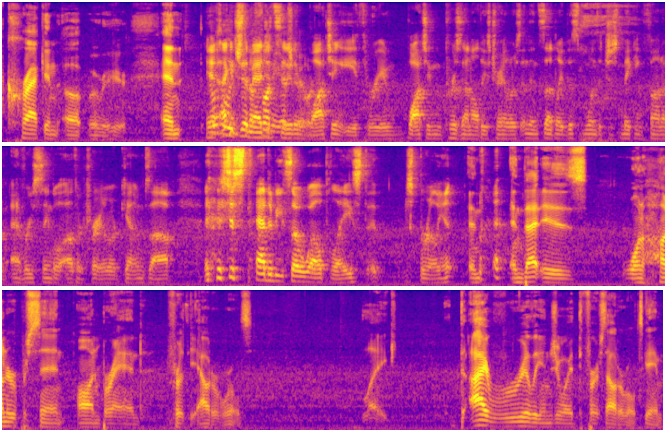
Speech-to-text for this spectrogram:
cracking up over here, and Yeah, I can just imagine sitting there watching E3 and watching them present all these trailers, and then suddenly this one that's just making fun of every single other trailer comes up. It just had to be so well placed. It, just brilliant. and and that is 100% on brand for the Outer Worlds. Like, I really enjoyed the first Outer Worlds game.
